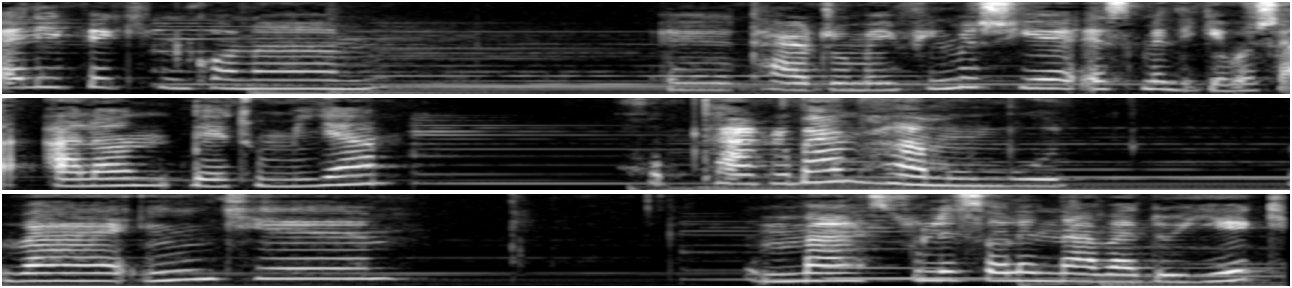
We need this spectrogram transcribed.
ولی فکر می‌کنم ترجمه فیلمش یه اسم دیگه باشه. الان بهتون میگم. خب تقریبا همون بود. و اینکه محصول سال 91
